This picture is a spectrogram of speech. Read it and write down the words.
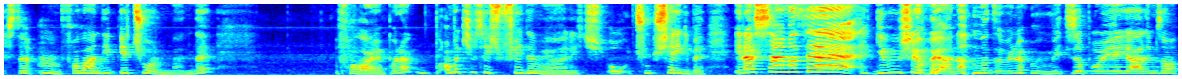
İşte falan deyip geçiyorum ben de falan yaparak. Ama kimse hiçbir şey demiyor yani. Hiç o çünkü şey gibi iraşaymase gibi bir şey o yani. Anlatabiliyor muyum? İlk Japonya'ya geldiğim zaman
